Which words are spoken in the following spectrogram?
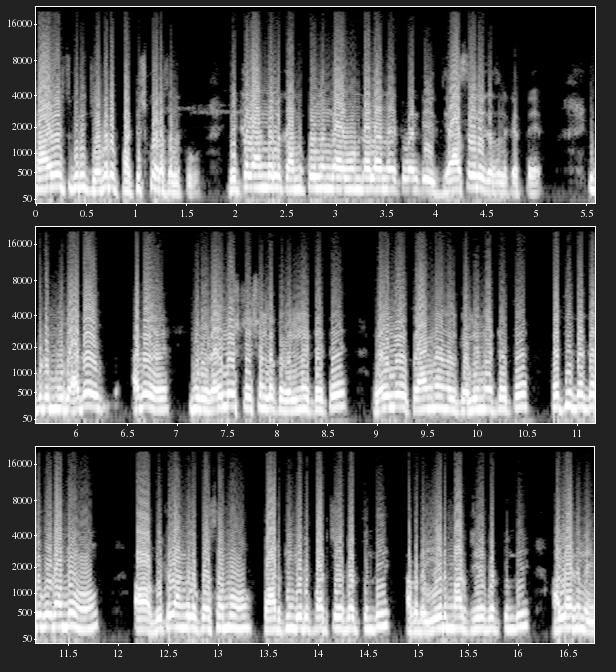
టాయిలెట్స్ గురించి ఎవరు పట్టించుకోరు అసలుకు. వికలాంగులకు అనుకూలంగా ఉండాలనేటువంటి ధ్యాసే లేదు అసలుకైతే. ఇప్పుడు మీరు అదే అదే మీరు రైల్వే స్టేషన్లోకి వెళ్ళినట్టయితే రైల్వే ప్రాంగణాలకు వెళ్ళినట్టయితే ప్రతి దగ్గర కూడాను ఆ వికలాంగుల కోసము పార్కింగ్ ఏర్పాటు చేయబడుతుంది అక్కడ ఇయర్ మార్క్ చేయబడుతుంది అలాగనే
